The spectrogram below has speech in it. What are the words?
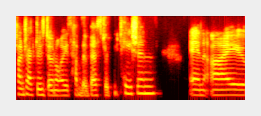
contractors don't always have the best reputation. And I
